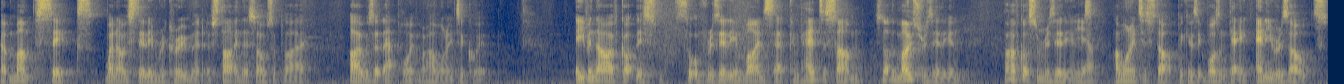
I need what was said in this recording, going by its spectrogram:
At month six, when I was still in recruitment of starting the sole supply, I was at that point where I wanted to quit. Even though I've got this sort of resilient mindset, compared to some, it's not the most resilient, but I've got some resilience. Yeah. I wanted to stop because it wasn't getting any results.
